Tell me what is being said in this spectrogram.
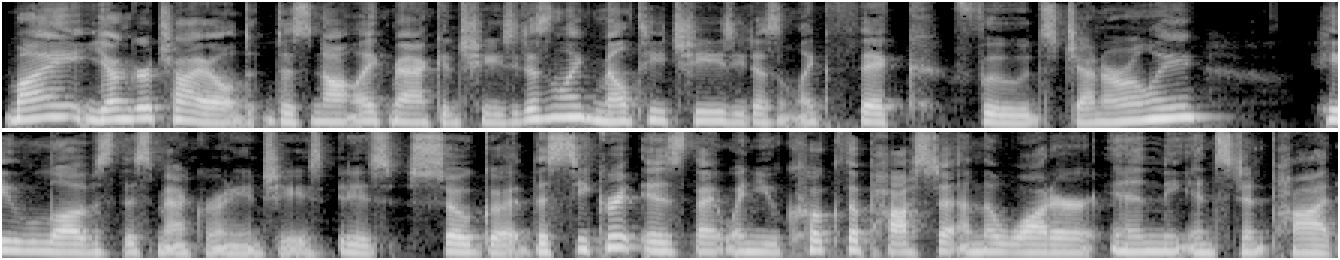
My younger child does not like mac and cheese. He doesn't like melty cheese. He doesn't like thick foods generally. He loves this macaroni and cheese. It is so good. The secret is that when you cook the pasta and the water in the instant pot,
